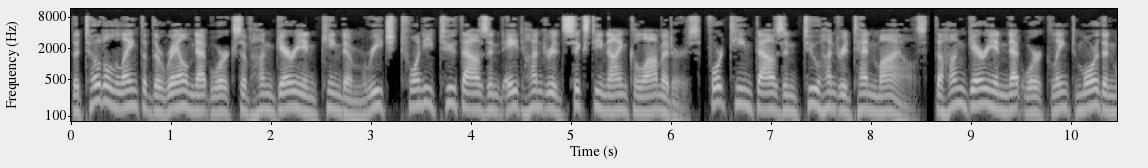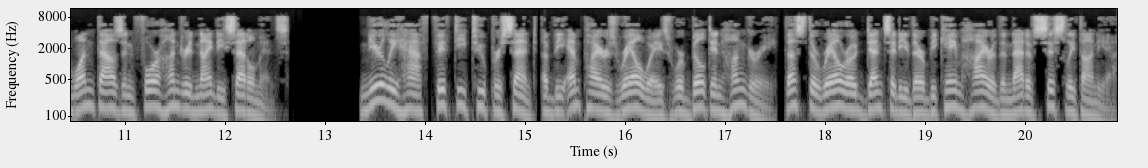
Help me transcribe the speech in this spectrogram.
the total length of the rail networks of Hungarian Kingdom reached 22,869 kilometers, 14,210 miles. The Hungarian network linked more than 1,490 settlements. Nearly half of the empire's railways were built in Hungary, thus the railroad density there became higher than that of Cisleithania.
